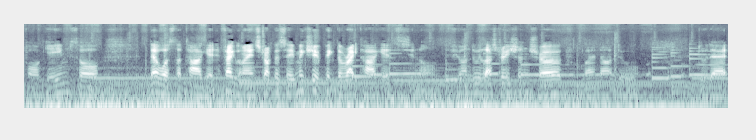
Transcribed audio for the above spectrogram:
for games, so that was the target. In fact, my instructor said, make sure you pick the right targets. You know, if you want to do illustration, sure, why not do do that?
